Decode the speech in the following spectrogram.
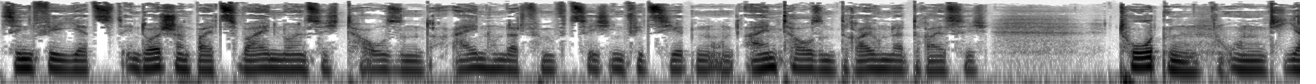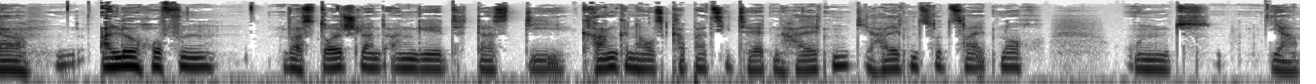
sind wir jetzt in Deutschland bei 92.150 Infizierten und 1.330 Toten. Und ja, alle hoffen, was Deutschland angeht, dass die Krankenhauskapazitäten halten. Die halten zurzeit noch. Und ja,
